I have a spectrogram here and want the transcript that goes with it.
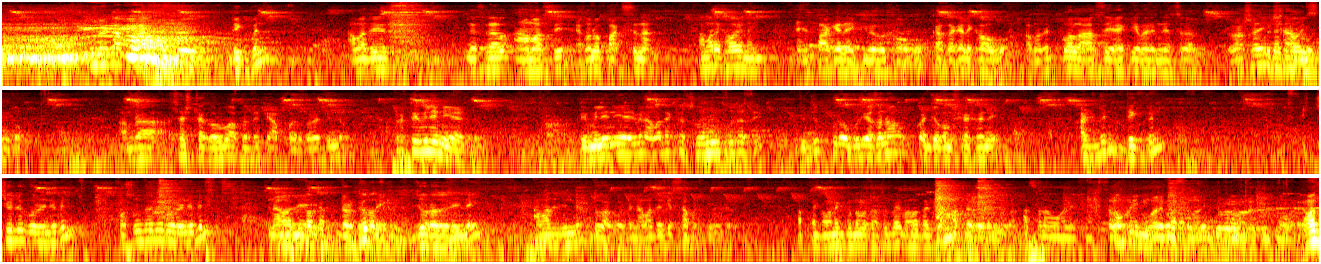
পুরোটা দেখবেন। আমাদের ন্যাচারাল আম আছে এখনও পাকছে না। আমাদের খাওয়াই নাই। হ্যাঁ, পাকে নাই কীভাবে খাওয়াবো? কাঁচাকালে খাওয়াবো। আমাদের কলা আছে একেবারে ন্যাচারাল রাসায়নিক সার মুক্ত। আমরা চেষ্টা করব আপনাদেরকে আপ্যায়ন করার জন্য। আপনারা ফ্যামিলি নিয়ে আসবেন। ফ্যামিলি নিয়ে আসবেন আমাদের একটা সুইমিং পুল আছে। যদিও পুরোপুরি এখনও কার্যক্রম শেষ হয়নি আসবেন দেখবেন। ইচ্ছে হলে করে নেবেন পছন্দ হলে করে নেবেন। না হলে দরকার নেই। জোরাজোরি নেই। আমাদের জন্য দোয়া করবেন আমাদেরকে সাপোর্ট করে দেবেন। আপনাকে অনেক ধন্যবাদ আসুন ভাই ভালো থাকবেন। আপনাকে ধন্যবাদ। আসসালামু আলাইকুম। আমার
